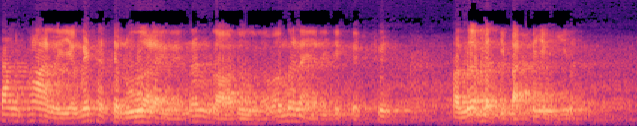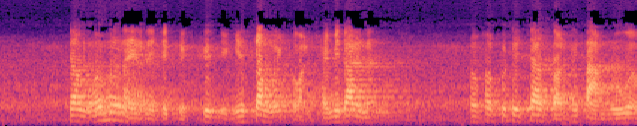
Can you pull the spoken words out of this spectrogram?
ตั้งท่าเลยยังไม่ทันจะรู้อะไรเลยนั่งรอดูแล้วว่าเมื่อไหร่อะไรจะเกิดขึ้น พอเริ่มปฏิบัติก็อย่างนี้นะจ้องว่าเมื่อไหร่อะไรจะเกิดขึ้น อย่างนี้ยจ้องไว้ก่อนใช้ไม่ได้นะเพราะพระพุทธเจ้าสอนให้ตามรู้ว่า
